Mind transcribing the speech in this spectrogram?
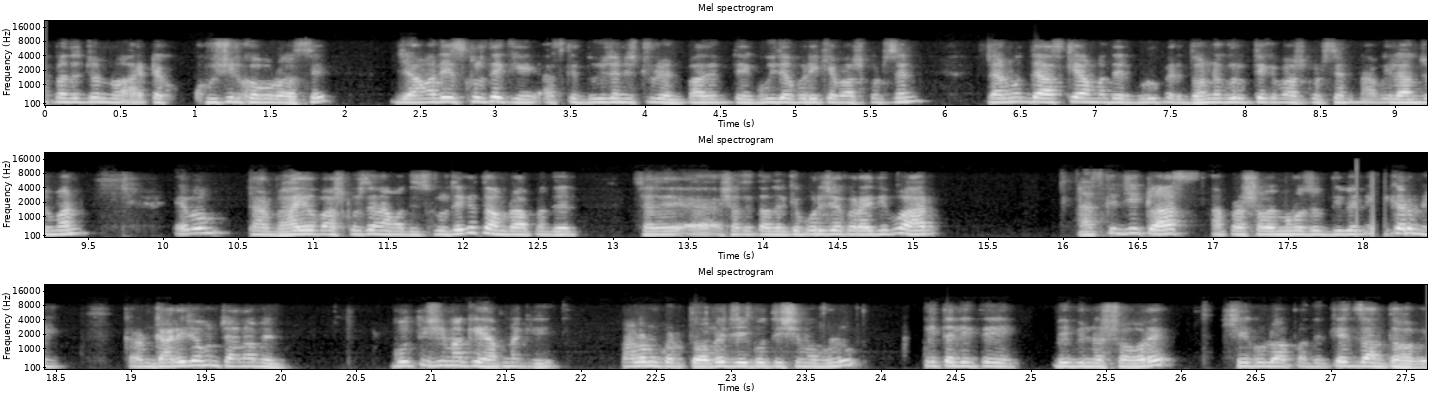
আপনাদের জন্য আরেকটা খুশির খবর আছে যে আমাদের স্কুল থেকে আজকে দুইজন স্টুডেন্ট পাদেরতে গুইদা পরীক্ষা পাশ করছেন। যার মধ্যে আজকে আমাদের গ্রুপের ধন্য গ্রুপ থেকে পাশ করছেন নাবিল আঞ্জুমান এবং তার ভাইও পাশ করছেন আমাদের স্কুল থেকে। তো আমরা আপনাদের সাথে সাথে তাদেরকে পরিচয় করাই দিব। আর আজকে যে ক্লাস আপনারা সবাই মনোযোগ দিবেন এই কারণেই। কারণ গাড়ি যখন চালাবেন গতিসীমাকে আপনাকে পালন করতে হবে যে গতিসীমাগুলো ইতালিতে বিভিন্ন শহরে, সেগুলো আপনাদেরকে জানতে হবে।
